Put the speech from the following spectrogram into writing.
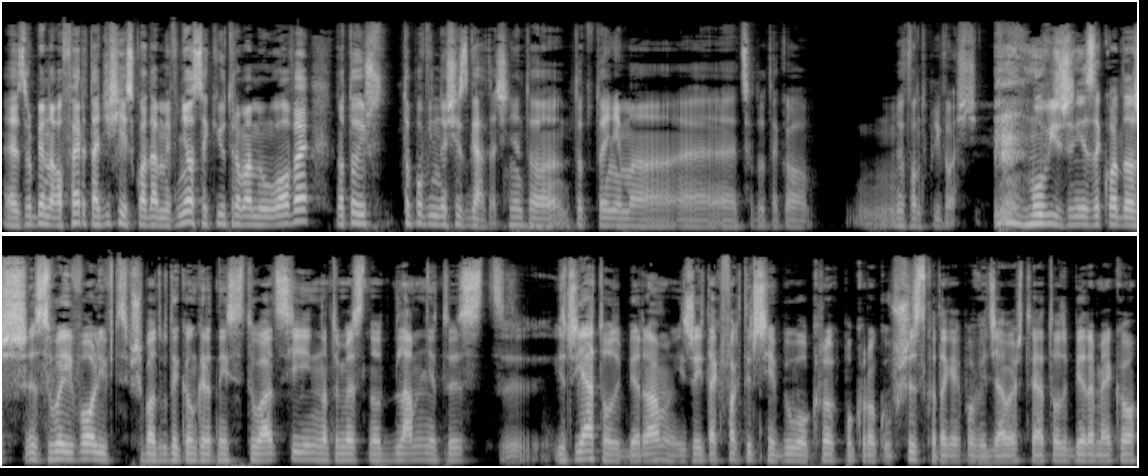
e, zrobiona oferta, dzisiaj składamy wniosek, jutro mamy umowę, no to już to powinno się zgadzać. Nie? To, to tutaj nie ma e, co do tego mm, wątpliwości. Mówisz, że nie zakładasz złej woli w przypadku tej konkretnej sytuacji, natomiast no, dla mnie to jest, znaczy ja to odbieram, jeżeli tak faktycznie było krok po kroku wszystko tak jak powiedziałeś, to ja to odbieram jako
